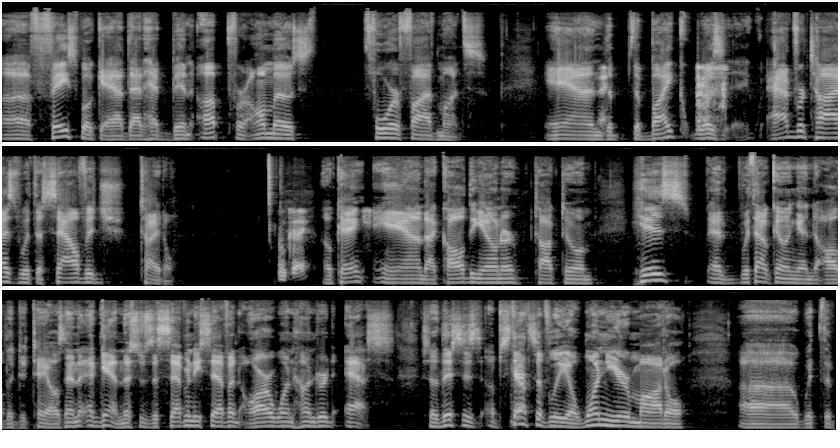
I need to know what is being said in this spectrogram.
a Facebook ad that had been up for almost four or five months. And okay. the, the bike was advertised with a salvage title. Okay. Okay. And I called the owner, talked to him. His, and without going into all the details, and again, this was a 77 R100S. So this is ostensibly a one year model uh, with the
